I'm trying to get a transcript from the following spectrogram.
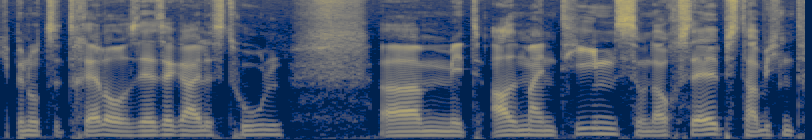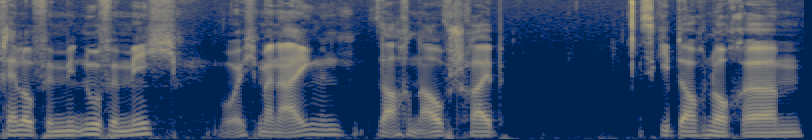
ich benutze Trello, sehr, sehr geiles Tool. Ähm, mit all meinen Teams und auch selbst habe ich ein Trello für, nur für mich, wo ich meine eigenen Sachen aufschreibe. Es gibt auch noch ähm,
